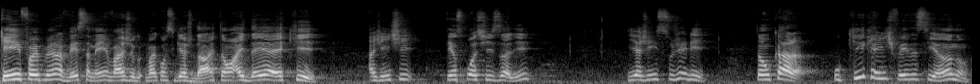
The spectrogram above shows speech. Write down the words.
Quem foi a primeira vez também vai, vai conseguir ajudar. Então, a ideia é que a gente tem os post-its ali e a gente sugerir. Então, cara, o que, que a gente fez esse ano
